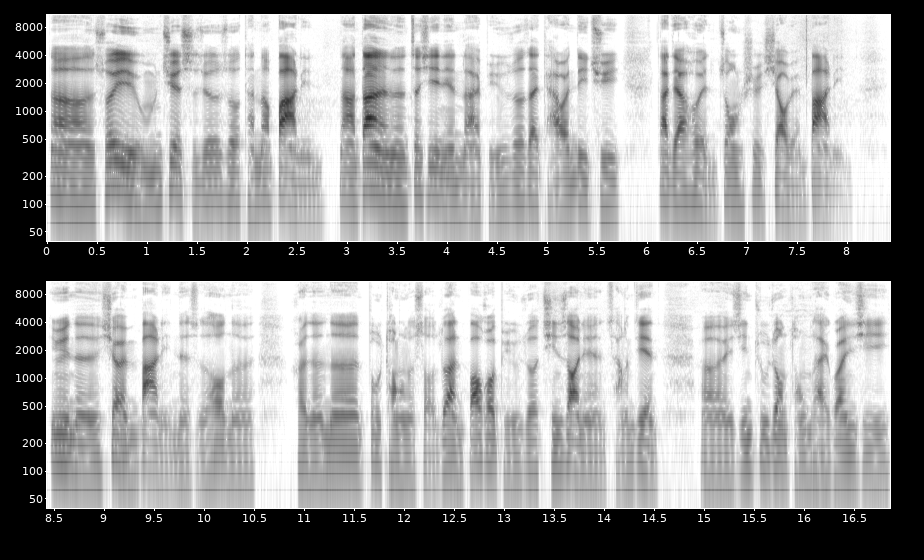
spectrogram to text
那所以我们确实就是说，谈到霸凌，那当然呢，这些年来，比如说在台湾地区，大家会很重视校园霸凌，因为呢，校园霸凌的时候呢。可能呢，不同的手段，包括比如说青少年很常见，呃，已经注重同台关系，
